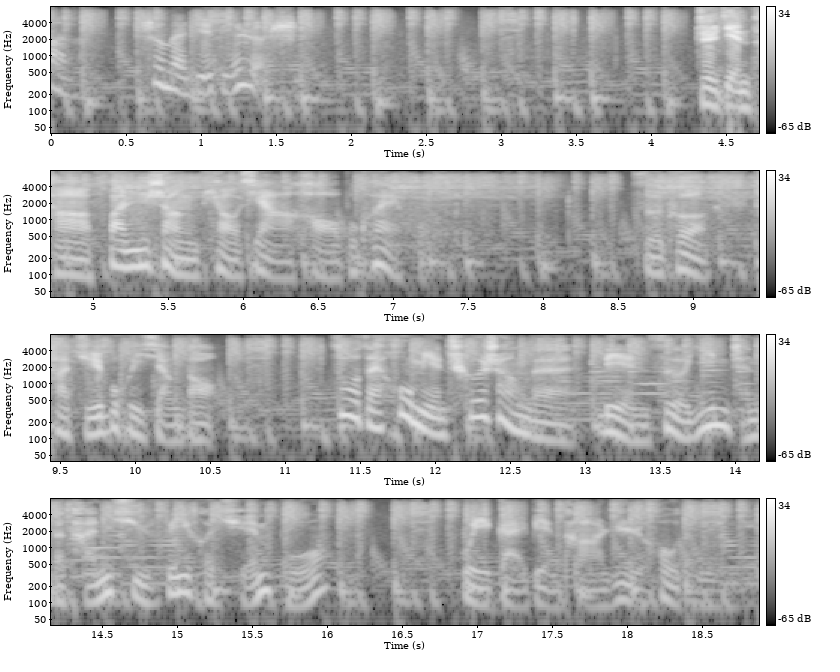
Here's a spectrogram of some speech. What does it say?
算了，圣诞节别惹事。只见他翻上跳下，好不快活。此刻他绝不会想到，坐在后面车上的脸色阴沉的谭旭飞和全博，会改变他日后的命运。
